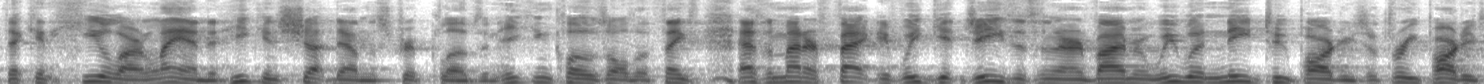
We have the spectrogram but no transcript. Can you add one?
that can heal our land and he can shut down the strip clubs and he can close all the things. As a matter of fact, if we get Jesus in our environment, we wouldn't need two parties or three parties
